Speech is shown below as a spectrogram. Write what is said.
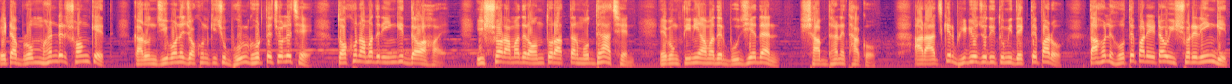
এটা ব্রহ্মাণ্ডের সংকেত, কারণ জীবনে যখন কিছু ভুল ঘটতে চলেছে, তখন আমাদের ইঙ্গিত দেওয়া হয়, ঈশ্বর আমাদের অন্তরাত্মার মধ্যে আছেন এবং তিনি আমাদের বুঝিয়ে দেন, সাবধানে থাকো। আর আজকের ভিডিও যদি তুমি দেখতে পারো, তাহলে হতে পারে এটাও ঈশ্বরের ইঙ্গিত,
